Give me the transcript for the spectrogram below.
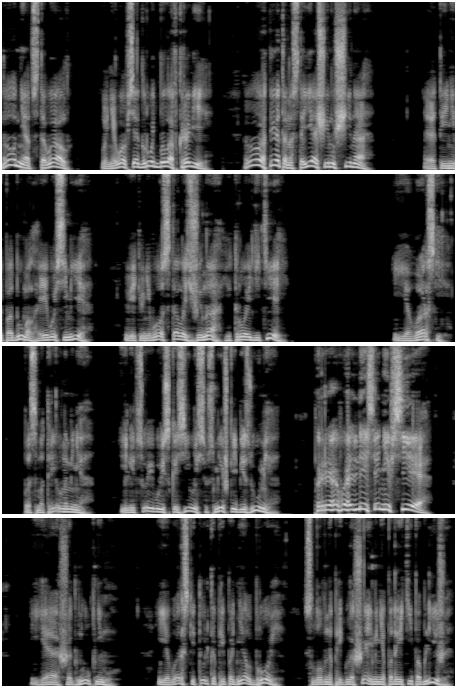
но он не отставал. У него вся грудь была в крови. Вот это настоящий мужчина. А ты не подумал о его семье, ведь у него осталась жена и трое детей. Яварский посмотрел на меня, и лицо его исказилось усмешкой безумия. «Провались они все!» Я шагнул к нему Яварский только приподнял брови, словно приглашая меня подойти поближе.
